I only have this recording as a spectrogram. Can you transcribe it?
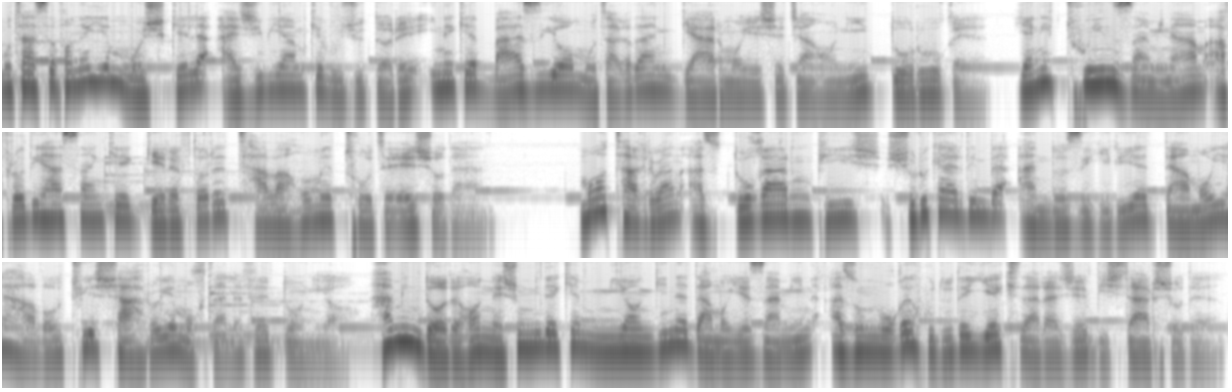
متاسفانه یه مشکل عجیبی هم که وجود داره اینه که بعضیا معتقدن گرمایش جهانی دروغه یعنی تو این زمینه هم افرادی هستن که گرفتار توهم توطعه شدن ما تقریبا از دو قرن پیش شروع کردیم به اندازهگیری دمای هوا توی شهرهای مختلف دنیا. همین داده ها نشون میده که میانگین دمای زمین از اون موقع حدود یک درجه بیشتر شده.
